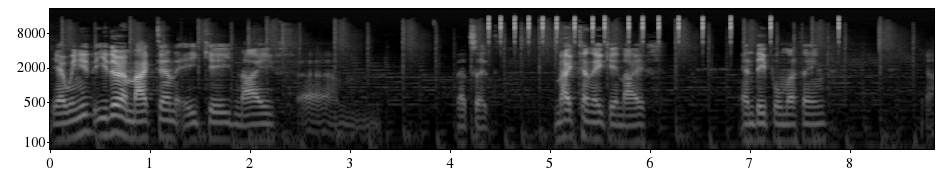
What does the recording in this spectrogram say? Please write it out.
Yeah, we need either a Mac 10 AK knife. Um, that's it. Mac 10 AK knife, and they pull nothing. Yeah,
